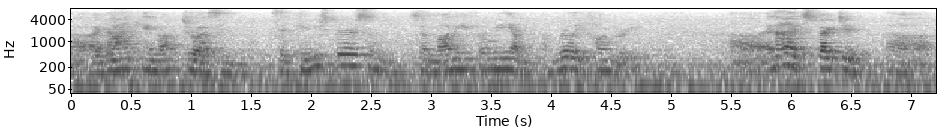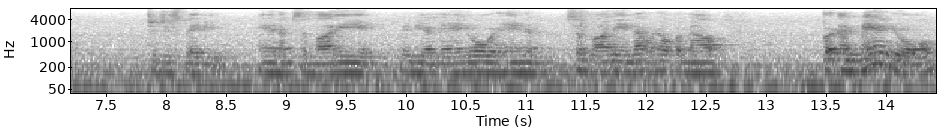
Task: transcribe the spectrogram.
uh, a guy came up to us and said, Can you spare some, some money for me? I'm, I'm really hungry. Uh, and I expected uh, to just maybe hand him some money, and maybe Emmanuel would hand him some money, and that would help him out. But Emmanuel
